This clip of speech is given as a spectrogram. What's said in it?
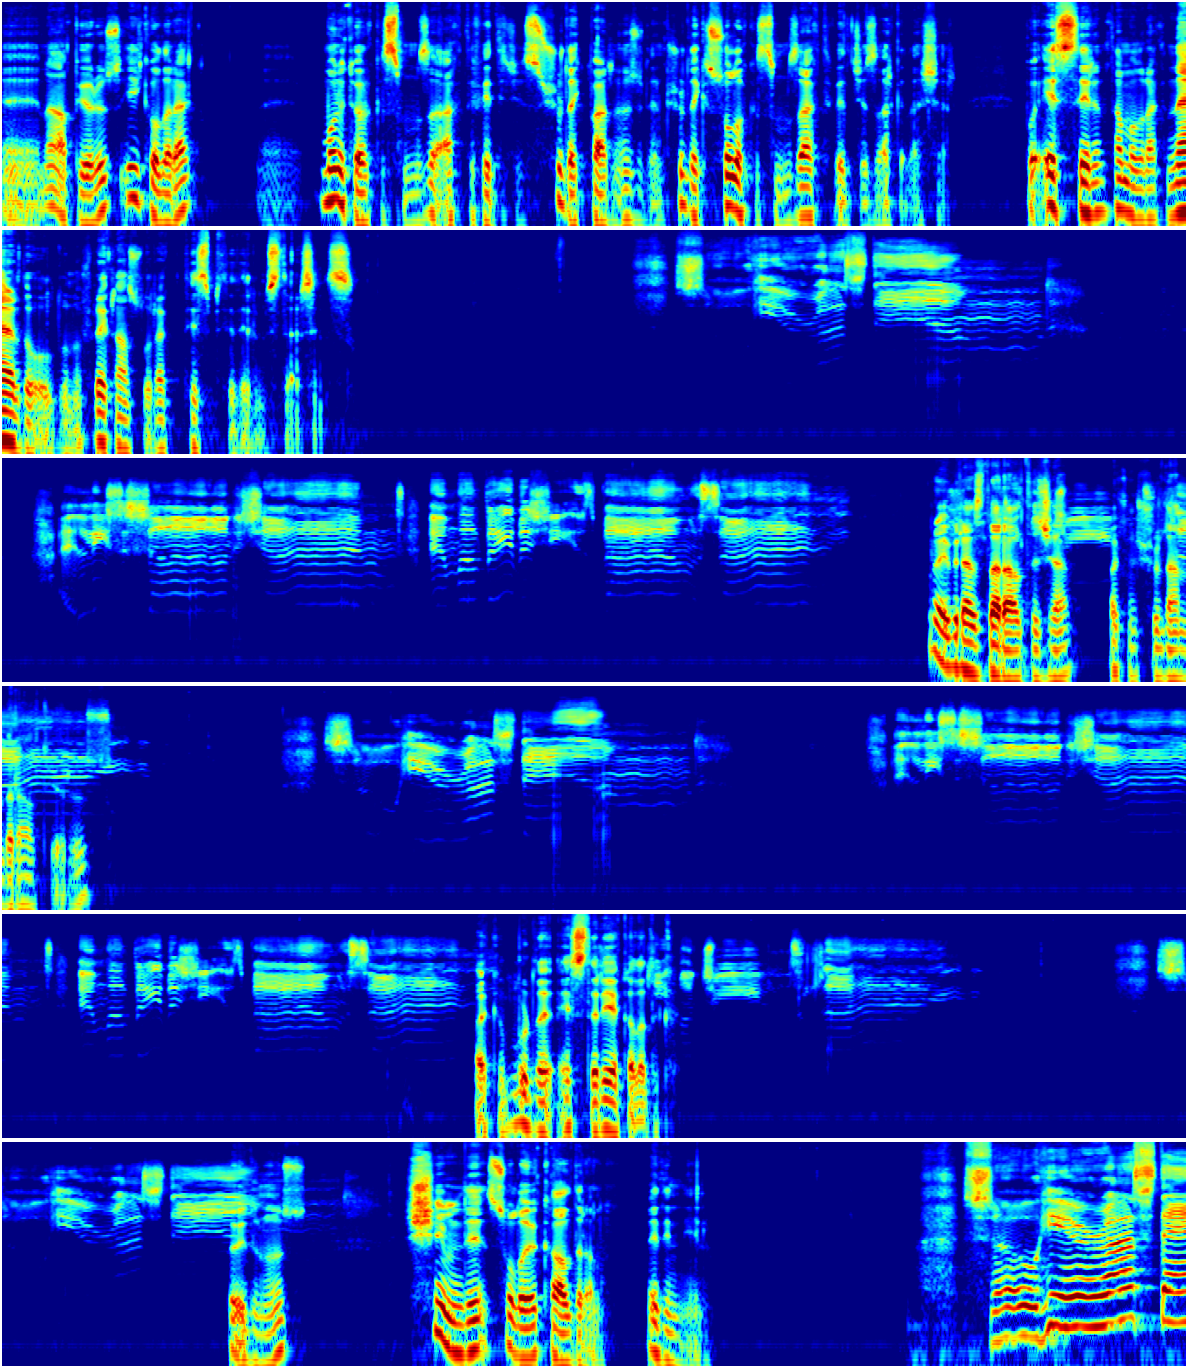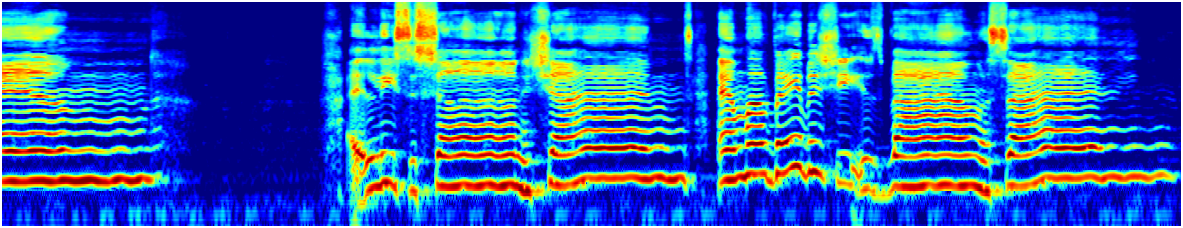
e, ne yapıyoruz? İlk olarak e, monitör kısmımızı aktif edeceğiz. Şuradaki pardon özür dilerim. Şuradaki solo kısmımızı aktif edeceğiz arkadaşlar. Bu eslerin tam olarak nerede olduğunu frekans olarak tespit edelim isterseniz. Burayı biraz daraltacağım. Bakın şuradan daraltıyoruz. Bakın burada esleri yakaladık. Duydunuz. Şimdi soloyu kaldıralım ve dinleyelim. So here I stand At least the sun shines, and my baby she is by my side.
